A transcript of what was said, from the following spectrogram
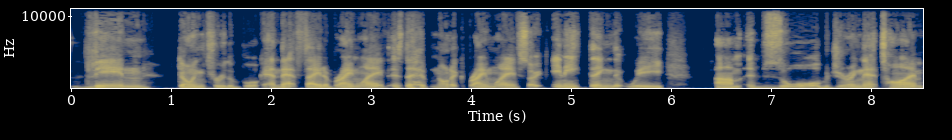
then going through the book. And that theta brainwave is the hypnotic brainwave. So anything that we um, absorb during that time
